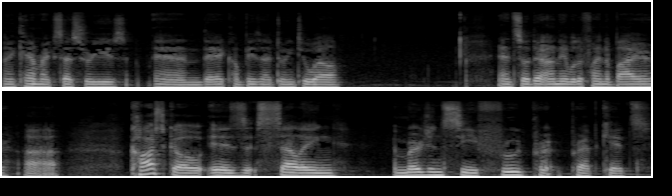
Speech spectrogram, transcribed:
and camera accessories, and their company's not doing too well, and so they're unable to find a buyer. Uh, Costco is selling emergency food prep kits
